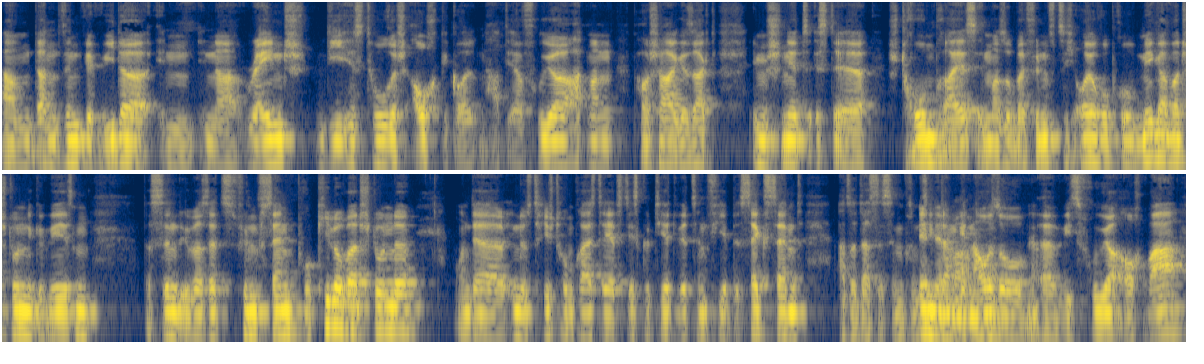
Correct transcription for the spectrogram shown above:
ähm, dann sind wir wieder in, in einer Range, die historisch auch gegolten hat. Ja, früher hat man pauschal gesagt, im Schnitt ist der Strompreis immer so bei 50 Euro pro Megawattstunde gewesen. Das sind übersetzt 5 Cent pro Kilowattstunde. Und der Industriestrompreis, der jetzt diskutiert wird, sind vier bis sechs Cent. Also das ist im Prinzip dann Rahmen, genauso, ja. äh, wie es früher auch war.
